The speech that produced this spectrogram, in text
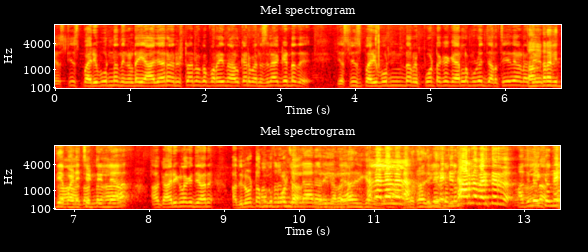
ജസ്റ്റിസ് പരിപൂർണ നിങ്ങളുടെ ഈ ആചാര അനുഷ്ഠാനം ഒക്കെ പറയുന്ന ആൾക്കാർ മനസ്സിലാക്കേണ്ടത് ജസ്റ്റിസ് പരിപൂർണന്റെ റിപ്പോർട്ടൊക്കെ കേരളം മുഴുവൻ ചർച്ച ചെയ്തതാണ്. തന്ത്രവിദ്യ പഠിച്ചിട്ടില്ല. ആ, കാര്യങ്ങളൊക്കെ ഞാൻ അതിലോട്ട് നമുക്ക് പോകണ്ട അതിലേക്കൊന്നും.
